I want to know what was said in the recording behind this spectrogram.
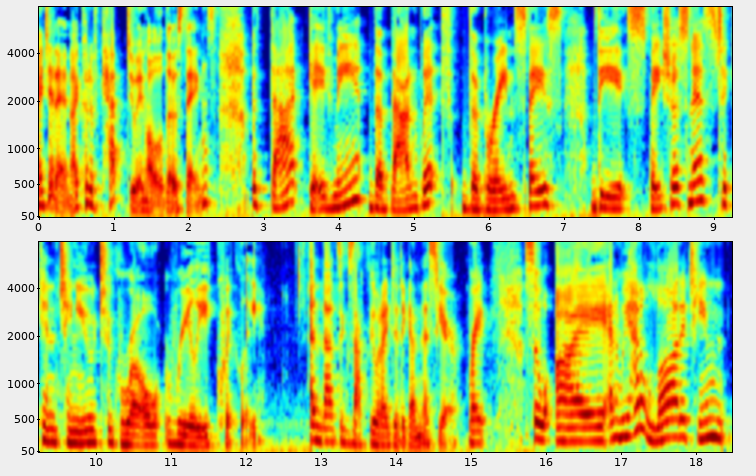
I didn't. I could have kept doing all of those things. But that gave me the bandwidth, the brain space, the spaciousness to continue to grow really quickly. And that's exactly what I did again this year, right? So I, and we had a lot of team,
